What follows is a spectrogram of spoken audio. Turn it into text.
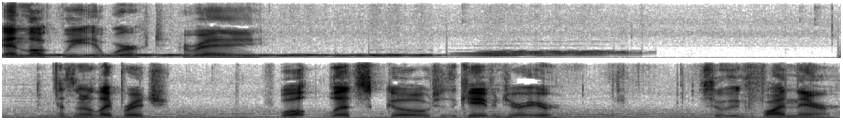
And look, we it worked. Hooray! There's another light bridge. Well, let's go to the cave interior. See what we can find there.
